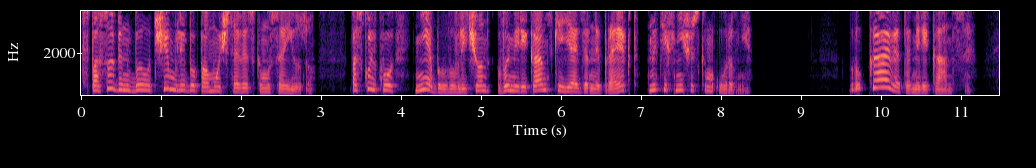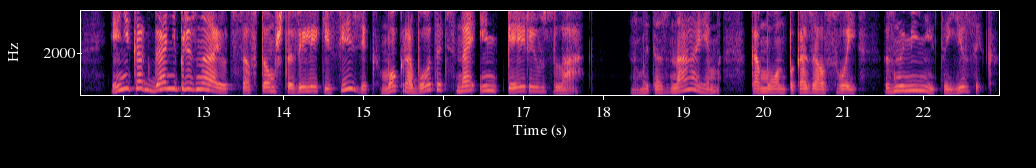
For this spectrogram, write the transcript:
способен был чем-либо помочь Советскому Союзу – поскольку не был вовлечен в американский ядерный проект на техническом уровне. Лукавят американцы и никогда не признаются в том, что великий физик мог работать на империю зла. Но мы-то знаем, кому он показал свой знаменитый язык.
